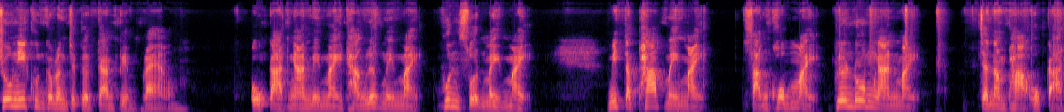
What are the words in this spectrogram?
ช่วงนี้คุณกำลังจะเกิดการเปลี่ยนแปลง โอกาสงานใหม่ ๆ ทางเลือกใหม่ ๆ หุ้นส่วนใหม่ ๆ มิตรภาพใหม่ ๆ สังคมใหม่ เพื่อนร่วมงานใหม่ จะนำพาโอกาส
